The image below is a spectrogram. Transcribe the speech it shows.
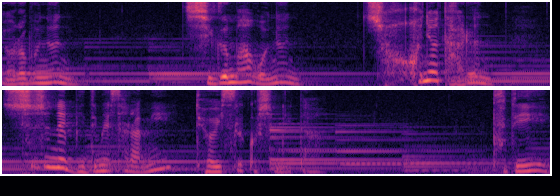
여러분은 지금하고는 전혀 다른 수준의 믿음의 사람이 되어 있을 것입니다. 부디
